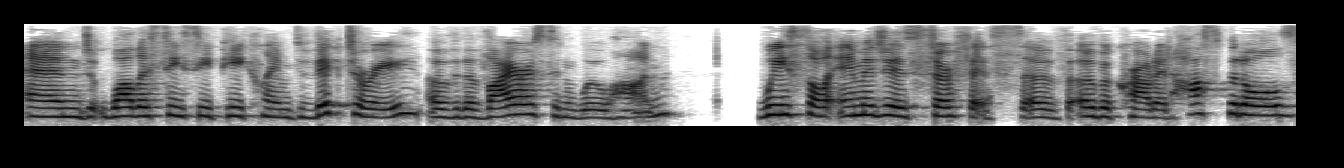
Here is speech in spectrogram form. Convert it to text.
And while the CCP claimed victory over the virus in Wuhan, we saw images surface of overcrowded hospitals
